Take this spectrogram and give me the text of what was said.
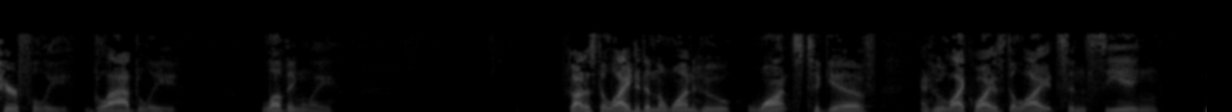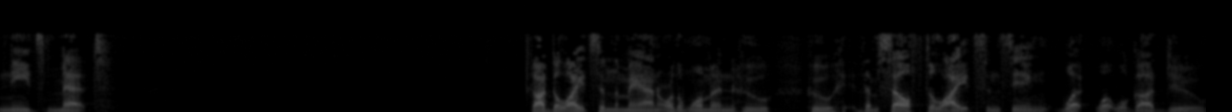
cheerfully, gladly, lovingly. God is delighted in the one who wants to give and who likewise delights in seeing needs met. God delights in the man or the woman who who themselves delights in seeing what what will God do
